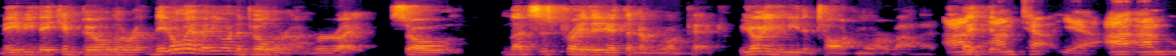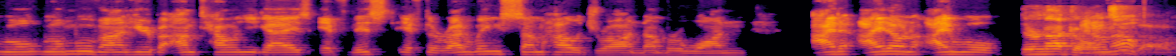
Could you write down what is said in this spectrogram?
maybe they can build around. They don't have anyone to build around. We're right. So let's just pray they get the number one pick. We don't even need to talk more about it. I'm, I'm tell yeah, I, am we'll we'll move on here, but I'm telling you guys, if this if the Red Wings somehow draw number one, I, I don't I will. They're not going I don't to know. though.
